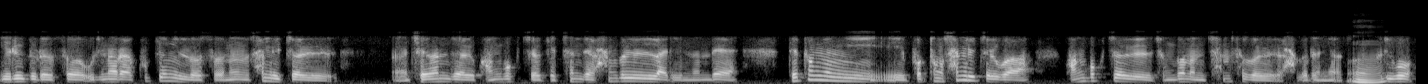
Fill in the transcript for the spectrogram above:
예를 들어서 우리나라 국경일로서는 3.1절, 어, 제헌절, 광복절, 개천절, 한글날이 있는데, 대통령이 보통 3.1절과 광복절 정도는 참석을 하거든요. 어. 그리고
